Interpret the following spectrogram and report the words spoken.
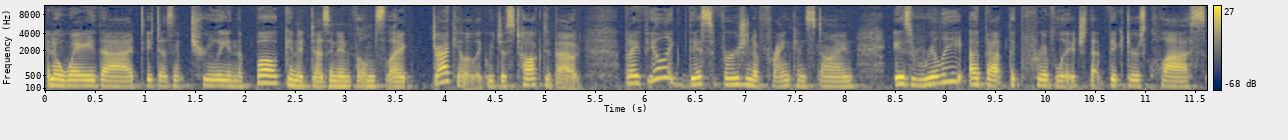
in a way that it doesn't truly in the book and it doesn't in films like Dracula, like we just talked about. But I feel like this version of Frankenstein is really about the privilege that Victor's class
